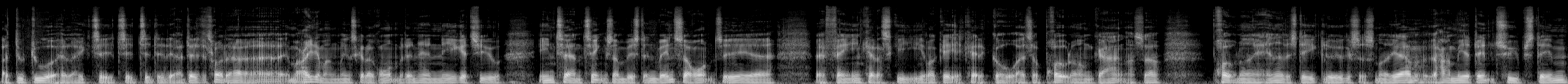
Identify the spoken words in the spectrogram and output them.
og du dur heller ikke til, til, til det der. Det, det tror jeg, der er rigtig mange mennesker, der går rundt med den her negative interne ting, som hvis den vender sig rundt til, uh, hvad fanden kan der ske, hvor galt kan det gå, altså prøv det en gang, og så prøv noget andet, hvis det ikke lykkes og sådan noget. Jeg mm. har mere den type stemme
